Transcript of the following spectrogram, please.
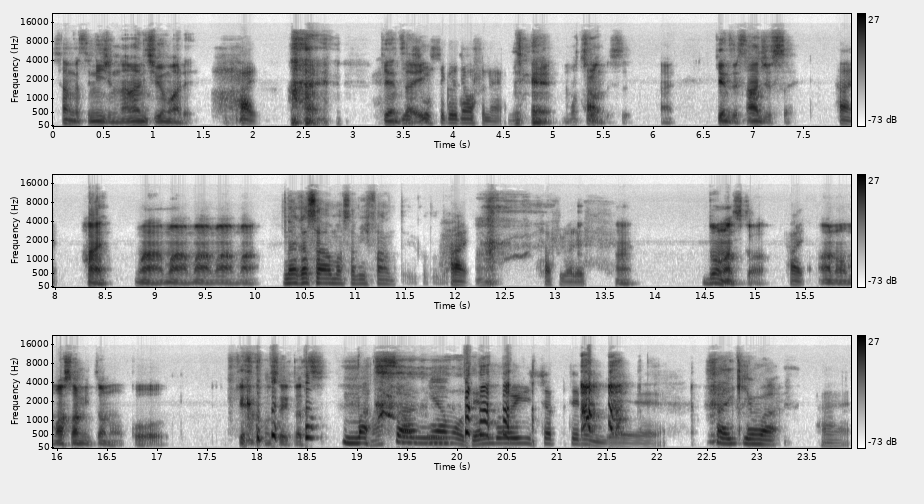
3月27日生まれ。はい。はい。現在してくれてますね。ねもちろんです。はい。現在30歳。はい。はい。まあまあまあまあまあ。長澤まさみファンということで。はい。さすがです。どうなんですか？はい。あの、まさみとの、こう、結婚生活。ま まさにさにはもう殿堂入りしちゃってるんで、最近は。はい。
